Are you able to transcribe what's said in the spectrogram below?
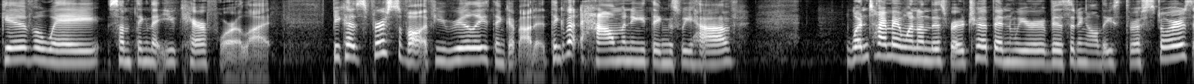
give away something that you care for a lot. Because, first of all, if you really think about it, think about how many things we have one time I went on this road trip and we were visiting all these thrift stores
